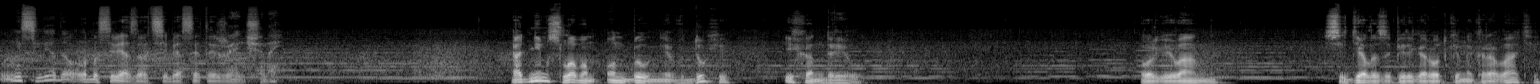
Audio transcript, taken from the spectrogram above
Не следовало бы связывать себя с этой женщиной. Одним словом, он был не в духе и хандрил. Ольга Ивановна сидела за перегородкой на кровати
